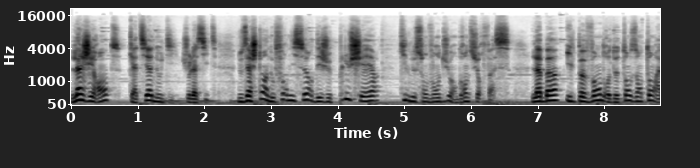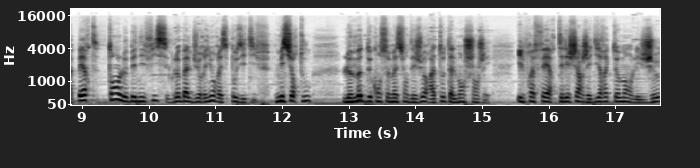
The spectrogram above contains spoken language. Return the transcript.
La gérante, Katia, nous dit, je la cite, Nous achetons à nos fournisseurs des jeux plus chers qu'ils ne sont vendus en grande surface. Là-bas, ils peuvent vendre de temps en temps à perte tant le bénéfice global du rayon reste positif. Mais surtout, le mode de consommation des jeux a totalement changé. Ils préfèrent télécharger directement les jeux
